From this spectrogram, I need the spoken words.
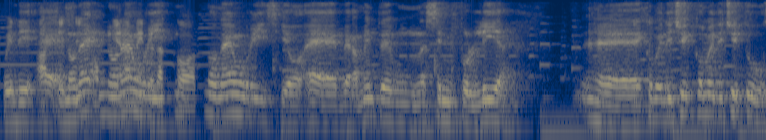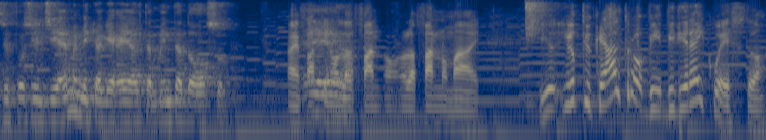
Quindi Ah, eh, sì, non, sì, è, non è ri- non è un rischio, è veramente una semifollia. Eh, come, dici, come dici tu, se fossi il GM mi cagherei altamente addosso. Ma infatti Eh, non, la fanno, non la fanno mai. Io, io più che altro vi, vi direi questo.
